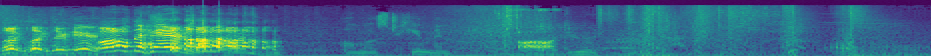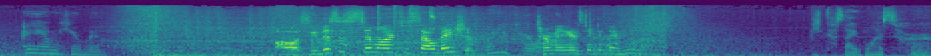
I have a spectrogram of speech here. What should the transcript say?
Look, look, they're here. Oh, the hairs on the arm. almost human. Oh, dude. I am human. Oh, see, this is similar to Salvation. Why do you care? what Terminator happens to thinking her? they're human. Because I was her.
